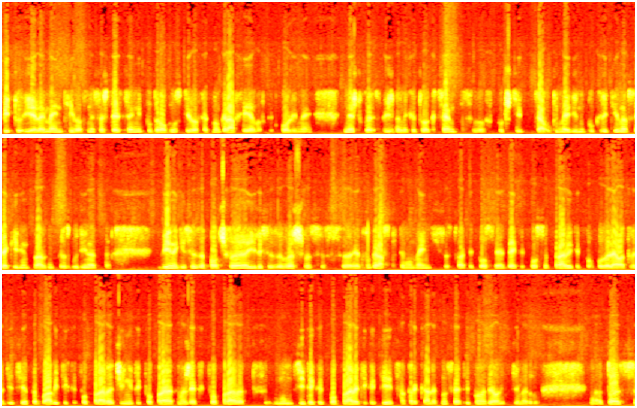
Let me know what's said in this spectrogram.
битови елементи, в несъществени подробности, в етнография, в какво ли не. Нещо, което виждаме като акцент в почти цялото медийно покритие на всеки един празник през годината. Винаги се започва или се завършва с етнографските моменти, с това какво се еде, какво се прави, какво повелява традицията, бабите какво правят, жените какво правят, мъжете какво правят, момците какво правят и какви яйца тръкалят на светли понеделник, примерно. Тоест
